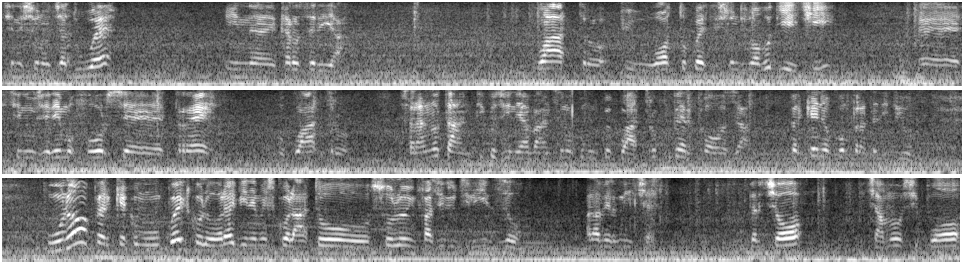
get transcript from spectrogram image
ce ne sono già due in eh, carrozzeria. 4 più 8 questi sono di nuovo 10 eh, se ne useremo forse 3 o 4 saranno tanti così ne avanzano comunque 4 per cosa? perché ne ho comprate di più uno perché comunque il colore viene mescolato solo in fase di utilizzo alla vernice perciò diciamo si può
